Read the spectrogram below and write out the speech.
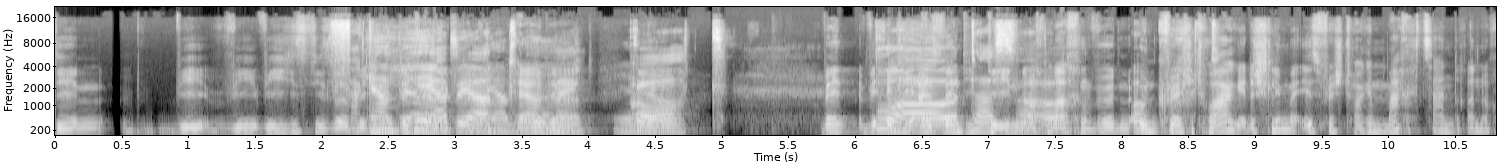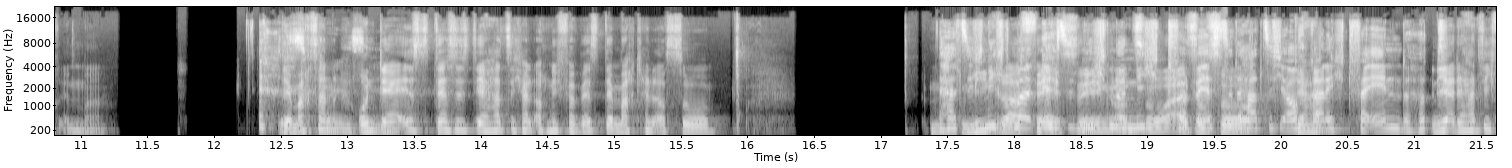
den, wie, wie, wie hieß dieser Herbert. Herbert. Oh mein Herbert. Gott. Wenn, wenn, Wow, wie, als wenn die den noch machen würden. oh und Fresh Gott. Torge, das Schlimme ist, Fresh Torge macht Sandra noch immer. Der macht Sandra, und der ist, das ist, der hat sich halt auch nicht verbessert, der macht halt auch so hat sich nicht mal, ist nicht nur und nicht so. Also verbessert, so, er hat sich auch gar hat- nicht verändert. Ja, der hat sich,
